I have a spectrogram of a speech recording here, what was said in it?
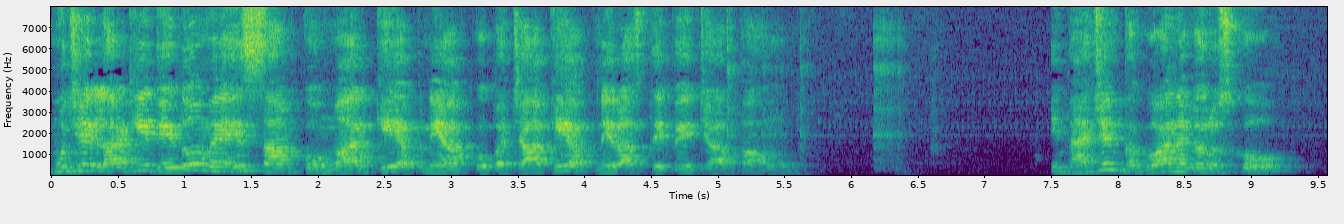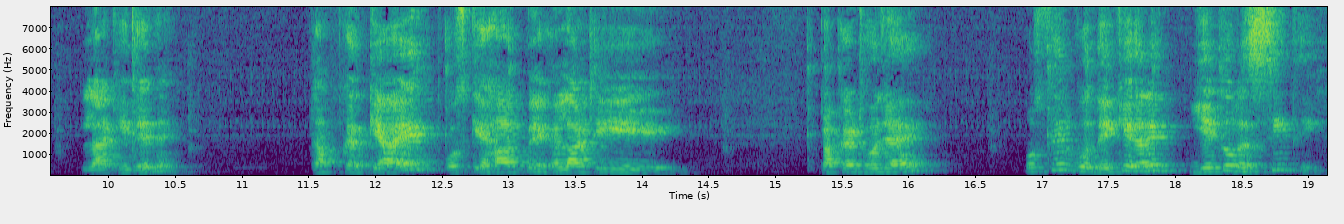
मुझे लाठी दे दो, मैं इस सांप को मार के अपने आप को बचा के अपने रास्ते पे जा पाऊँ। इमेजिन भगवान अगर उसको लाठी दे दें। तब करके आए, उसके हाथ में एक लाठी प्रकट हो जाए, और फिर वो देखे, अरे, ये तो रस्सी थी।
